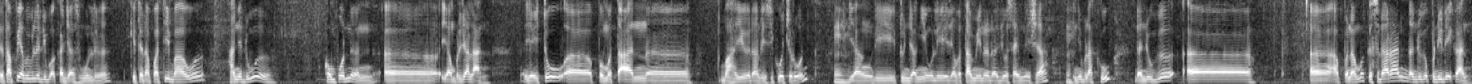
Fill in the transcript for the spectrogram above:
Tetapi apabila dibuat kajian semula, kita dapati bahawa hanya dua komponen uh, yang berjalan iaitu uh, pemetaan uh, bahaya dan risiko cerun hmm. yang ditunjangi oleh Jabatan Mineral dan Jiwasraya Malaysia. Hmm. Ini berlaku dan juga uh, uh, apa nama kesedaran dan juga pendidikan.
